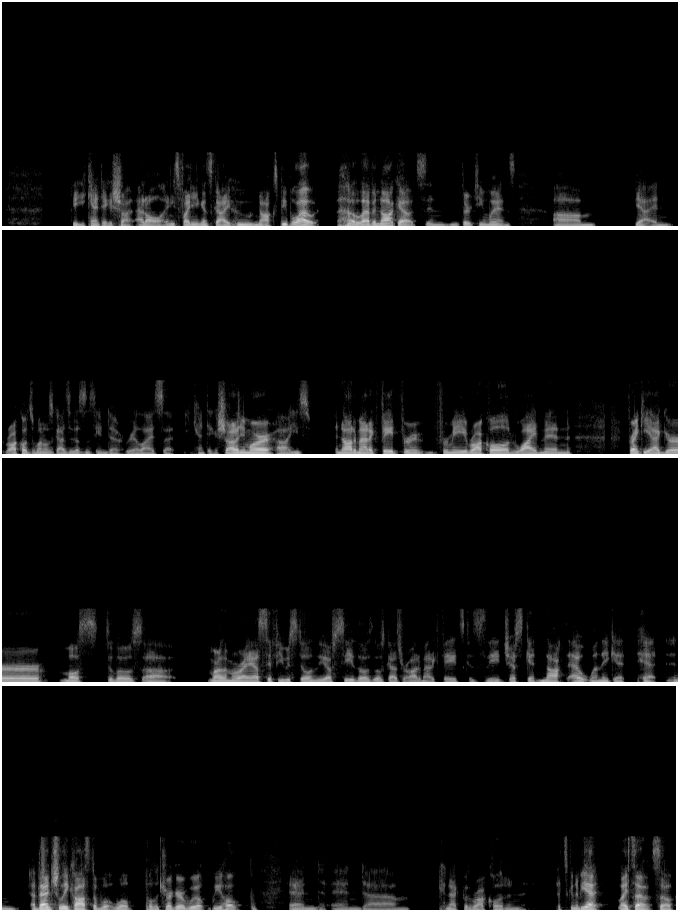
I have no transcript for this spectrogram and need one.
he can't take a shot at all. And he's fighting against a guy who knocks people out, 11 knockouts in, in 13 wins. Um, yeah, and Rockhold's one of those guys that doesn't seem to realize that he can't take a shot anymore. Uh, he's an automatic fade for for me. Rockhold, Weidman, Frankie Edgar, most of those uh, Marlon Moraes, if he was still in the UFC, those those guys were automatic fades because they just get knocked out when they get hit. And eventually Costa will, will pull the trigger, we we'll, we hope, and and um, connect with Rockhold, and it's going to be it. Lights out. So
